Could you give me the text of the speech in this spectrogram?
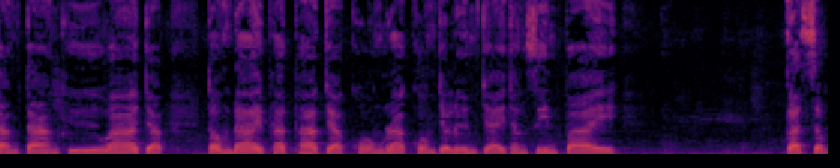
ต่างๆ คือว่าจากต้องได้พลัดพรากจากของรักของเจริญใจทั้งสิ้นไป กัดสม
